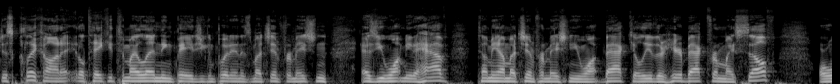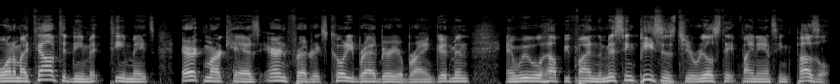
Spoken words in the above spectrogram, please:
Just click on it. It'll take you to my lending page. You can put in as much information as you want me to have. Tell me how much information you want back. You'll either hear back from myself or one of my talented teammates, Eric Marquez, Aaron Fredericks, Cody Bradbury, or Brian Goodman, and we will help you find the missing pieces to your real estate financing puzzle.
